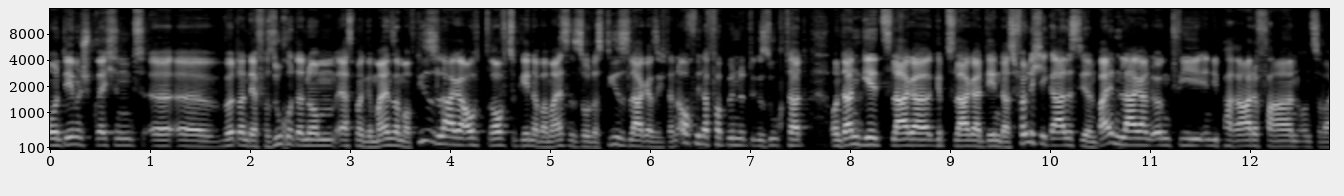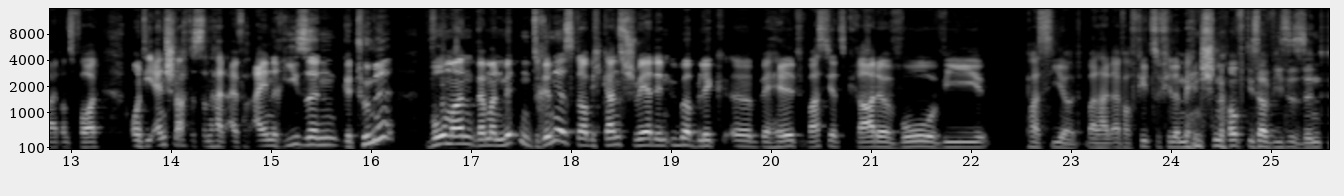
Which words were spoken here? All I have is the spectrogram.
Und dementsprechend, äh, äh, wird dann der Versuch unternommen, erst mal gemeinsam auf dieses Lager auf draufzugehen, aber meistens so, dass dieses Lager sich dann auch wieder Verbündete gesucht hat. Und dann geht's Lager gibt's Lager, denen das völlig egal ist, die dann beiden Lagern irgendwie in die Parade fahren und so weiter und so fort. Und die Endschlacht ist dann halt einfach ein Riesengetümmel, wo man, wenn man mittendrin ist, glaube ich, ganz schwer den Überblick, äh, behält, was jetzt grade wo wie passiert, weil halt einfach viel zu viele Menschen auf dieser Wiese sind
